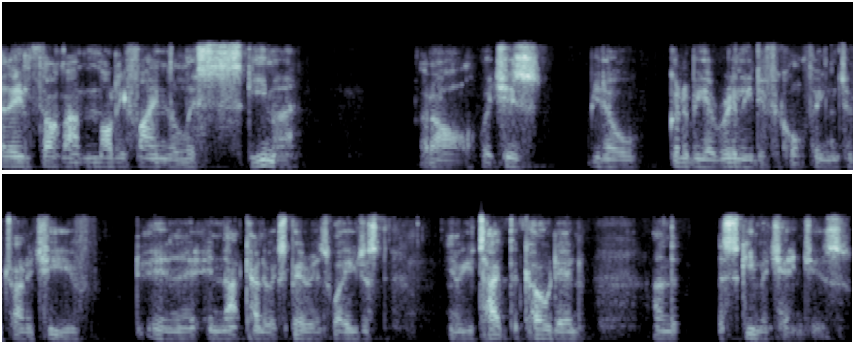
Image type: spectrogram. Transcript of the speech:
Are they talking about modifying the list schema at all? Which is, you know, going to be a really difficult thing to try and achieve in in that kind of experience where you just, you know, you type the code in, and the schema changes.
